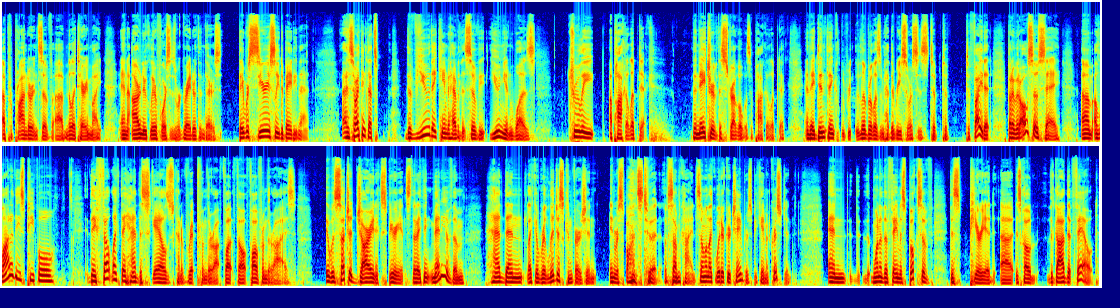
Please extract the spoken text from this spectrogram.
a preponderance of uh, military might, and our nuclear forces were greater than theirs. They were seriously debating that. Uh, so I think that's the view they came to have of the Soviet Union was truly apocalyptic. The nature of this struggle was apocalyptic, and they didn't think liberalism had the resources to to to fight it. But I would also say um, a lot of these people they felt like they had the scales kind of ripped from their fall, fall from their eyes it was such a jarring experience that I think many of them had then like a religious conversion in response to it of some kind. Someone like Whittaker Chambers became a Christian. And th- one of the famous books of this period uh, is called The God That Failed.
